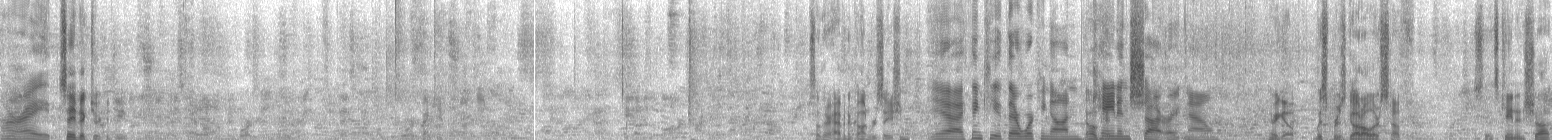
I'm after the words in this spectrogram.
All right. Say, Victor, could you? Thank you. So they're having a conversation. Yeah, I think he, they're working on Okay. Kanan's shot right now. There you go. Whisper's got all her stuff. So it's Kanan's shot,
